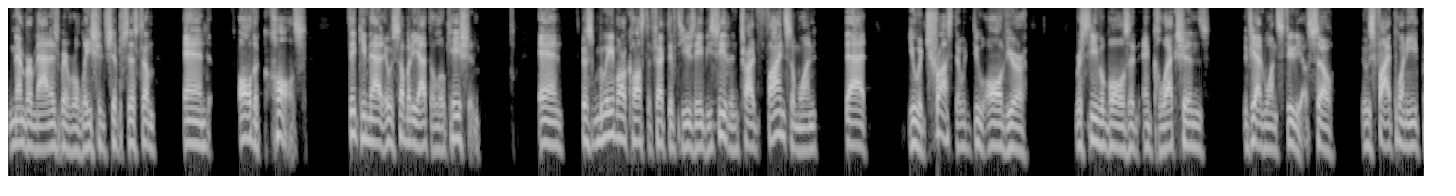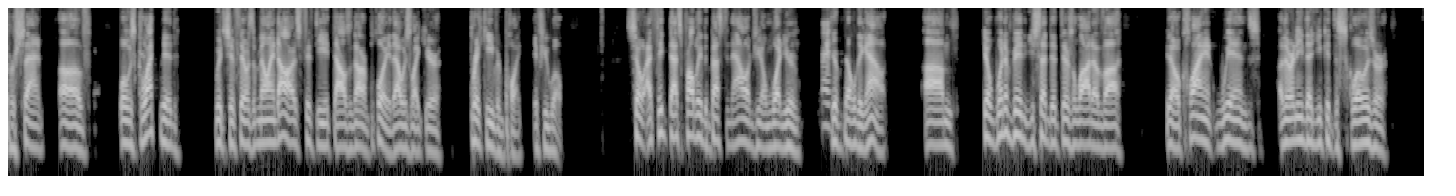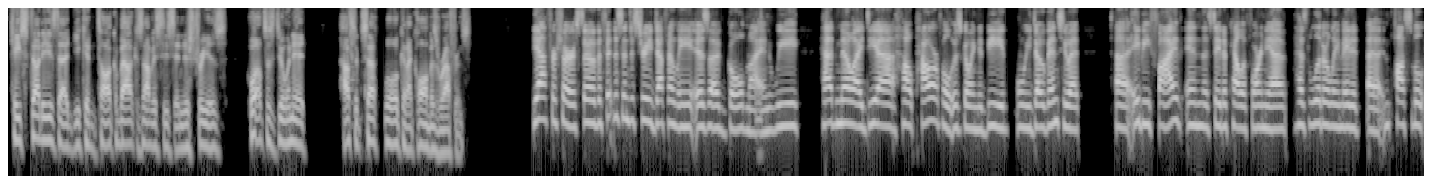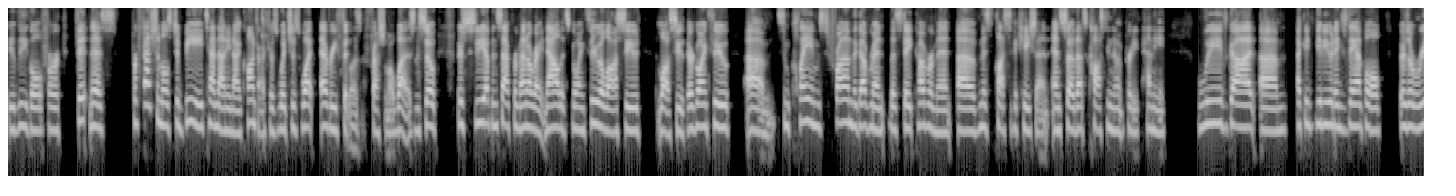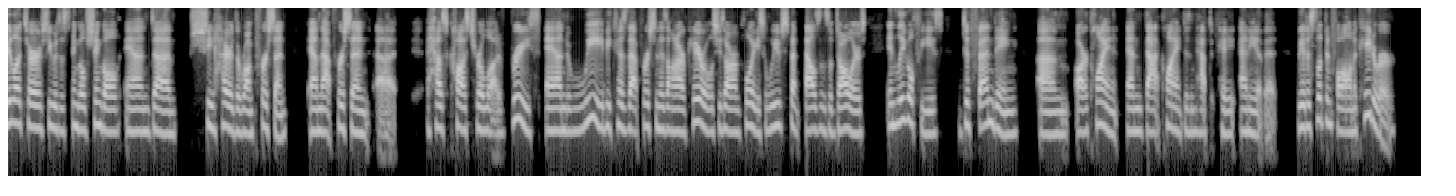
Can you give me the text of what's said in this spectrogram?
member management relationship system and all the calls, thinking that it was somebody at the location. And it was way more cost effective to use ABC than try to find someone that you would trust that would do all of your receivables and, and collections if you had one studio. So it was 5.8% of what was collected, which if there was a million dollars, $58,000 employee, that was like your break even point, if you will. So I think that's probably the best analogy on what you're Right. you're building out. Um, you know, what have been you said that there's a lot of uh, you know, client wins. Are there any that you could disclose or case studies that you can talk about? Because obviously this industry is who else is doing it? How successful can I call them as a reference? Yeah, for sure. So the fitness industry definitely is a gold mine. We had no idea how powerful it was going to be when we dove into it. Uh, AB5 in the state of California has literally made it uh, impossible, illegal for fitness professionals to be 1099 contractors, which is what every fitness professional was. And so there's a city up in Sacramento right now that's going through a lawsuit. Lawsuit. They're going through um, some claims from the government, the state government, of misclassification, and so that's costing them a pretty penny. We've got. Um, I could give you an example. There's a realtor. She was a single shingle, and um, she hired the wrong person, and that person uh, has caused her a lot of grief. And we, because that person is on our payroll, she's our employee, so we've spent thousands of dollars in legal fees defending um, our client, and that client doesn't have to pay any of it. We had a slip and fall on a caterer.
